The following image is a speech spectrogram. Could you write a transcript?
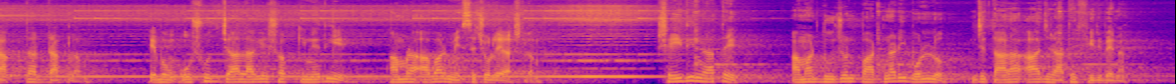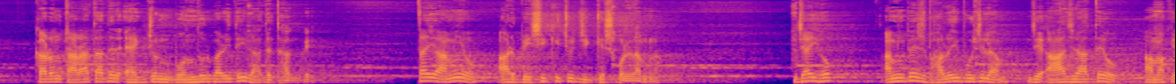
ডাক্তার ডাকলাম এবং ওষুধ যা লাগে সব কিনে দিয়ে আমরা আবার মেসে চলে আসলাম। সেই দিন রাতে আমার দুজন পার্টনারই বলল যে তারা আজ রাতে ফিরবে না, কারণ তারা তাদের একজন বন্ধুর বাড়িতেই রাতে থাকবে। তাই আমিও আর বেশি কিছু জিজ্ঞেস করলাম না। যাই হোক, আমি বেশ ভালোই বুঝলাম যে আজ রাতেও আমাকে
